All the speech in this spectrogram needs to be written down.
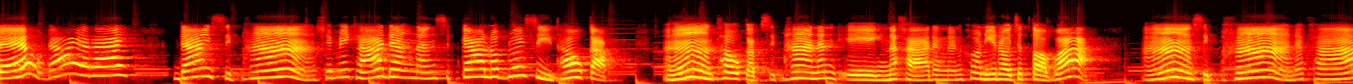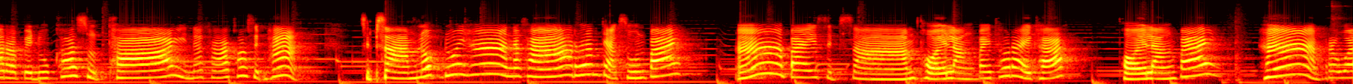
แล้วได้อะไร ได้ 15 ใช่ไหมคะ ดังนั้น 19 ลบด้วย 4 เท่ากับอ่าเท่ากับ 15 นั่นเองนะคะ ดังนั้นข้อนี้เราจะตอบว่า อ่า15นะคะ เราไปดูข้อสุดท้ายนะคะ ข้อ15 13ลบด้วย5นะคะ เริ่มจาก0ไปอ่าไป13ถอยหลังไปเท่าไหร่คะถอยหลังไป5เพราะว่า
